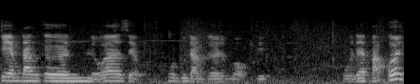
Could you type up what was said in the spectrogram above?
เกมดังเกินหรือว่าเสียงพูดกูดังเกินบอกกูที กูได้ปรับเอ้ย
